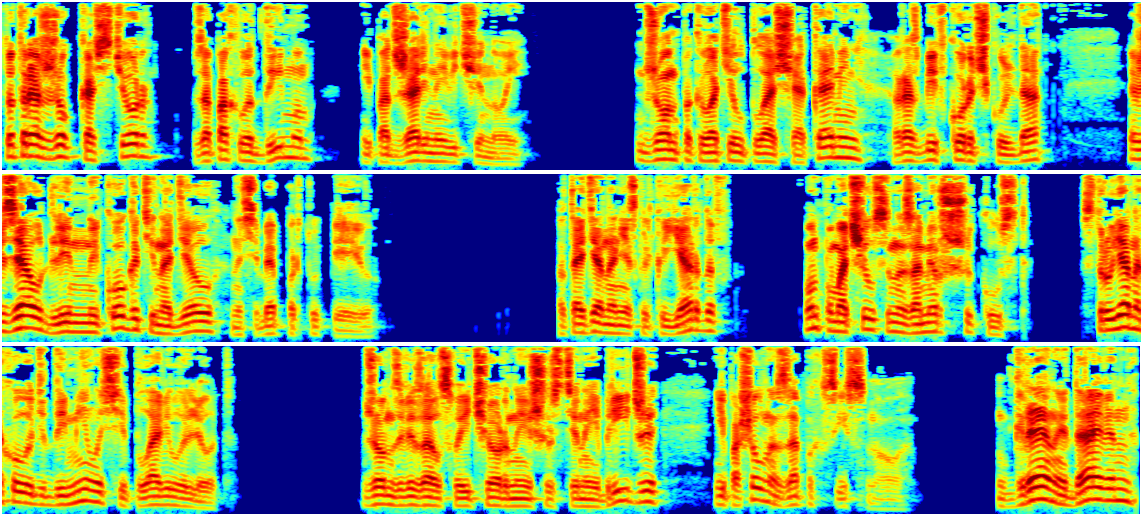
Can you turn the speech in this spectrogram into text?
Кто-то разжег костер, запахло дымом и поджаренной ветчиной. Джон поколотил плащ о камень, разбив корочку льда, взял длинный коготь и надел на себя портупею. Отойдя на несколько ярдов, он помочился на замерзший куст. Струя на холоде дымилась и плавила лед. Джон завязал свои черные шерстяные бриджи и пошел на запах съестного. Грен и Давин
